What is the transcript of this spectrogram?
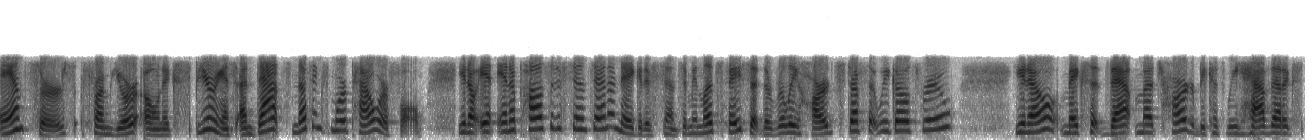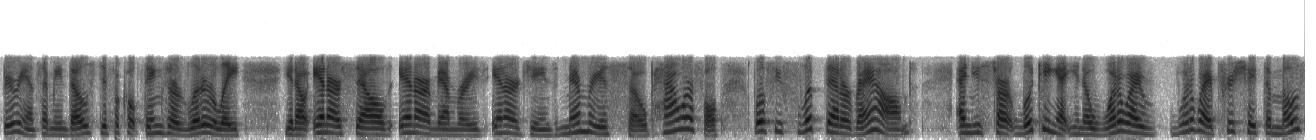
answers from your own experience and that's nothing's more powerful you know in in a positive sense and a negative sense i mean let's face it the really hard stuff that we go through you know, makes it that much harder because we have that experience. I mean, those difficult things are literally, you know, in our cells, in our memories, in our genes. Memory is so powerful. Well, if you flip that around and you start looking at, you know, what do I what do I appreciate the most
